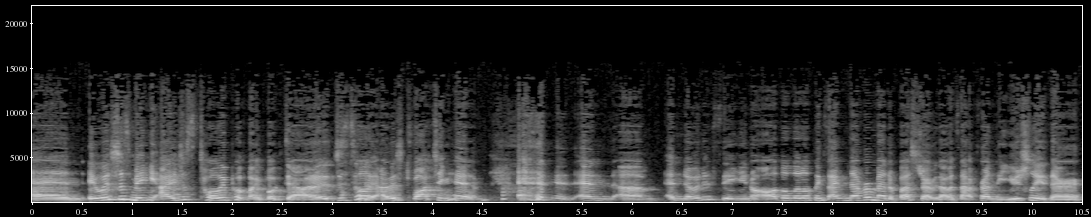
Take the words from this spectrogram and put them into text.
and it was just making i just totally put my book down. I just totally i was watching him. And and um and noticing you know all the little things. I've never met a bus driver that was that friendly. Usually they're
